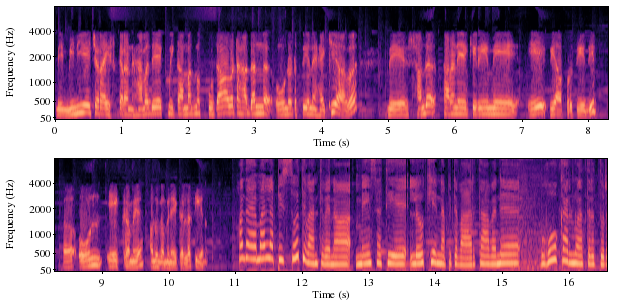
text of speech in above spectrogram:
මේ මිනිේචරයිස් කරන්න හැමදයෙක්ම ඉතාමත්ම කුඩාවට හදන්න ඕනට තියෙන හැකියාව මේ සඳ තරණය කිරීමේ ඒ ව්‍යාපෘතියේදීත් ඔවුන් ඒ ක්‍රමය අනුගමනය කරලා තියෙනවා. හොඳ ඇමල් අපි ස්තුතිවන්ත වෙනවා. මේ සතියේ ලෝකයෙන් අපිට වාර්තාාවන බොහෝ කරුණු අතරතුර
